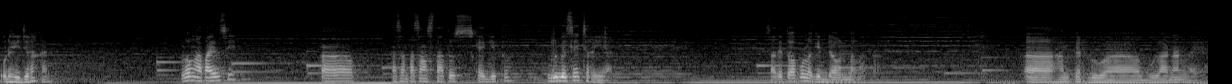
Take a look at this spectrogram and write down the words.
udah hijrah kan? Lo ngapain sih eh, pasang-pasang status kayak gitu? Lo biasanya ceria. Saat itu aku lagi down banget Eh, hampir dua bulanan lah ya.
